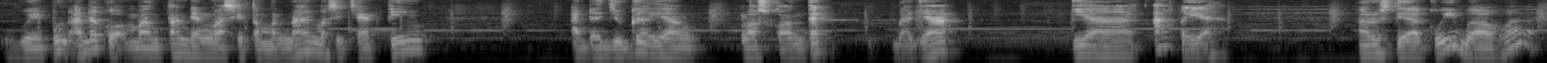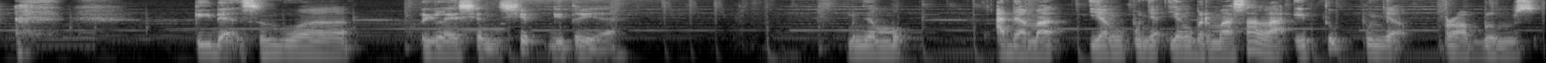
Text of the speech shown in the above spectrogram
Gue pun ada kok mantan yang masih temenan masih chatting. Ada juga yang lost contact banyak. Ya apa ya? Harus diakui bahwa tidak semua relationship gitu ya menyembuh ada yang punya yang bermasalah itu punya problems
